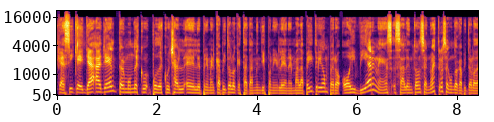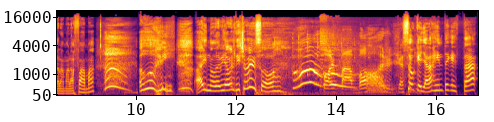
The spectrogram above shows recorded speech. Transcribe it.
Que así que ya ayer todo el mundo escu- pudo escuchar el primer capítulo que está también disponible en el Mala Patreon. Pero hoy viernes sale entonces nuestro segundo capítulo de La Mala Fama. ¡Ay! ¡Ay! No debía haber dicho eso. Por favor. So que ya la gente que está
